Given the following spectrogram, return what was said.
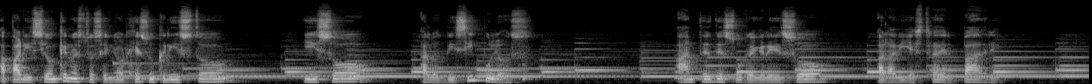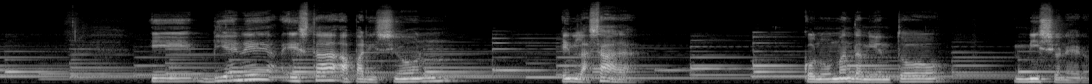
aparición que nuestro Señor Jesucristo hizo a los discípulos antes de su regreso a la diestra del Padre. Y viene esta aparición enlazada con un mandamiento misionero.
